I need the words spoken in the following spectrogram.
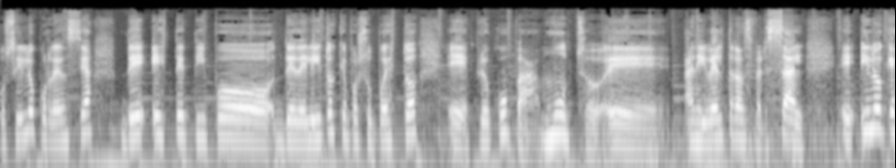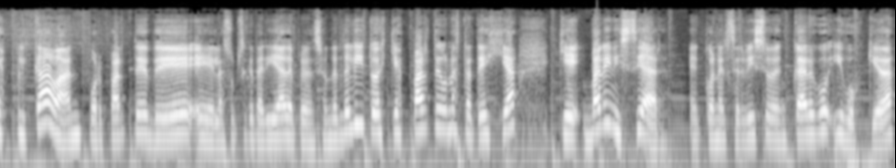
posible ocurrencia de este tipo de delitos que por supuesto eh, preocupa mucho eh, a nivel transversal. Eh, y lo que explicaban por parte de la Subsecretaría de Prevención del Delito es que es parte de una estrategia que van a iniciar eh, con el servicio de encargo y búsqueda,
